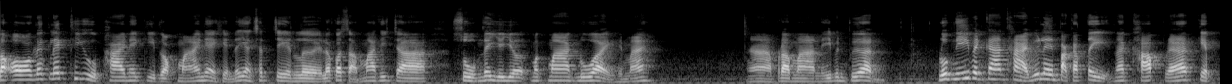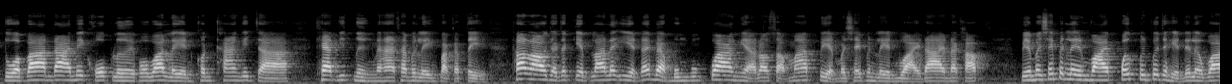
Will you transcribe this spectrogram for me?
ละอองเล็ก ๆ ที่อยู่ภายในกลีบดอกไม้เนี่ยเห็นได้อย่างชัดเจนเลย แล้วก็สามารถที่จะซูมได้เยอะๆมาก ๆด้วยเห็นไหม อ่าประมาณนี้เพื่อนๆรูปนี้เป็นการถ่ายด้วยเลนปกตินะครับและเก็บตัวบ้านได้ไม่ครบเลย เพราะว่าเลนค่อนข้างที่จะแคบนิดนึงนะฮะถ้าเป็นเลนปกติ ถ้าเราอยากจะเก็บรายละเอียดได้แบบมุมกว้างๆเนี่ยเราสามารถเปลี่ยนมาใช้เป็นเลนวายได้นะครับเปลี่ยนมาใช้เป็นเลนวายปุ๊บเพื่อนๆจะเห็นได้เลยว่า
